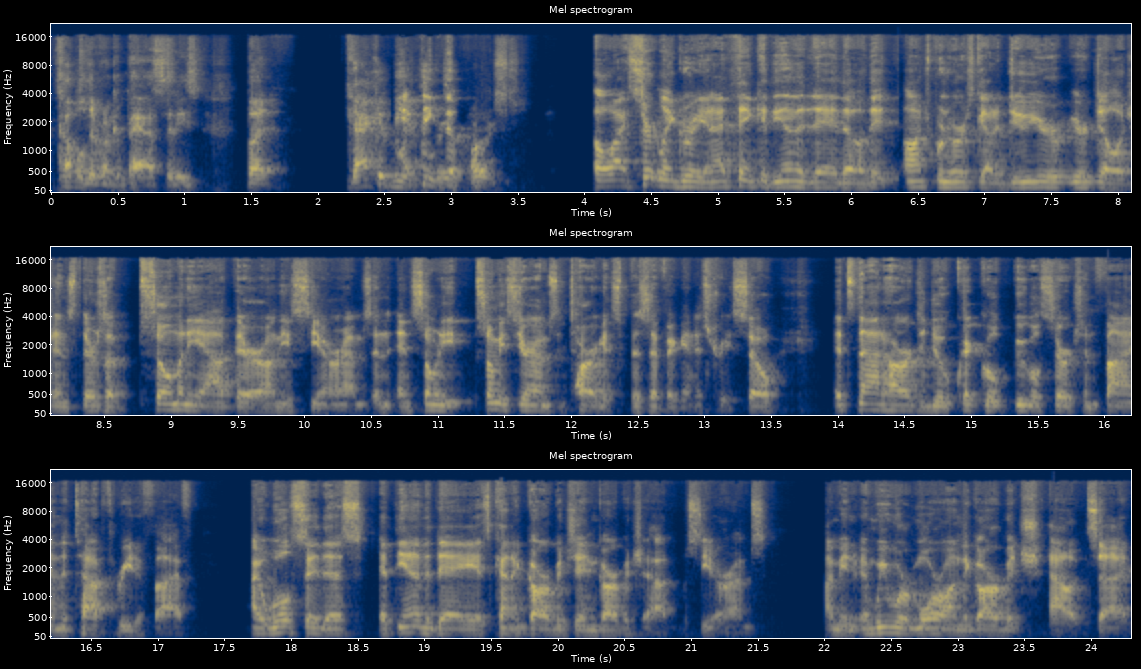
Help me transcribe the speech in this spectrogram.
couple different capacities, but that could be I think the first. Oh, I certainly agree, and I think at the end of the day, though, that entrepreneurs got to do your your diligence. There's a so many out there on these CRMs, and and so many so many CRMs that target specific industries. So it's not hard to do a quick Google search and find the top three to five. I will say this: at the end of the day, it's kind of garbage in, garbage out with CRMs. I mean, and we were more on the garbage outside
